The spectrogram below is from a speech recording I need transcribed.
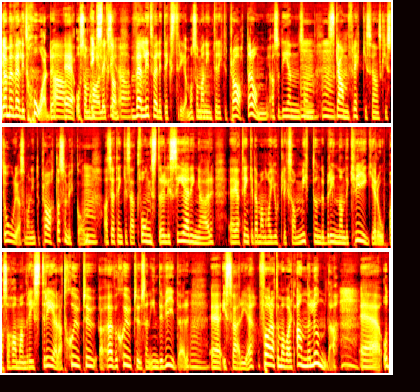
Ja, men väldigt hård Ja. eh, och som har Extrem, liksom, ja. väldigt, väldigt extrem och som man inte riktigt pratar om. Alltså, det är en sån Mm, skamfläck i svensk historia som man inte pratar så mycket om. Mm. Alltså, jag tänker så här, tvångssteriliseringar, eh, jag tänker där man har gjort liksom, mitt under brinnande krig i Europa så har man registrerat 7000, över 7000 individer Mm. eh, i Sverige för att de har varit annorlunda. Eh, och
